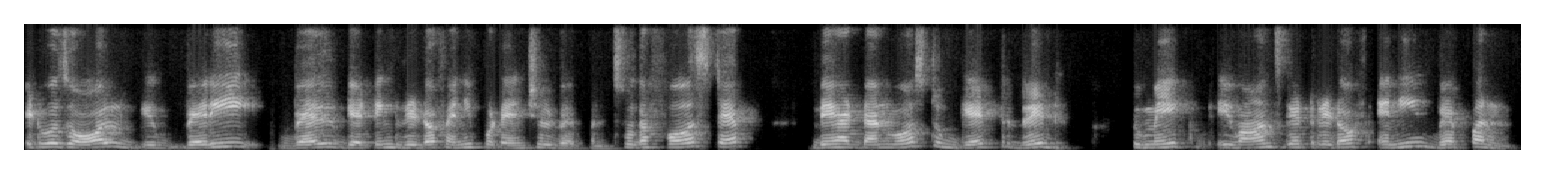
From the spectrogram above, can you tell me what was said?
it was all very well getting rid of any potential weapon. So the first step they had done was to get rid, to make Evans get rid of any weapon,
